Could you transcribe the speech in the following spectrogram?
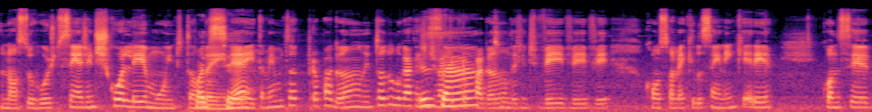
no nosso rosto, sem a gente escolher muito também, né? E também muita propaganda. Em todo lugar que a gente vai ter Exato. propaganda, a gente vê, vê, vê, consome aquilo sem nem querer. Quando você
